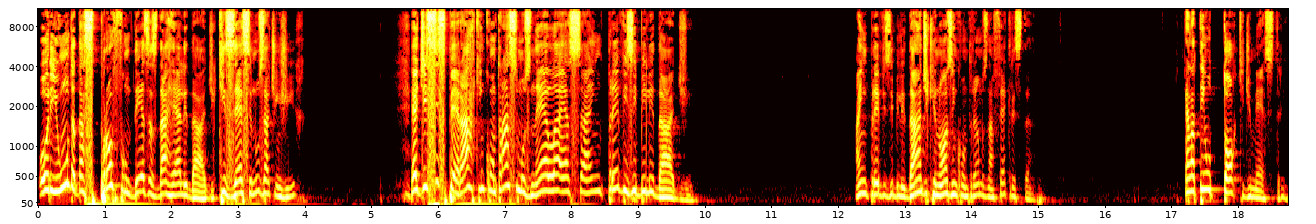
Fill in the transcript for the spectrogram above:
oriunda das profundezas da realidade, quisesse nos atingir, é de se esperar que encontrássemos nela essa imprevisibilidade. A imprevisibilidade que nós encontramos na fé cristã. Ela tem o toque de mestre,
